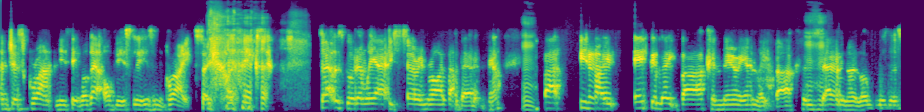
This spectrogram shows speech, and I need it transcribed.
and just grunt, and you think, well, that obviously isn't great. So so that was good, and we actually stir him right up about it now. Mm. But you know, Edgar Leetbach and Marianne Leetbach, who's mm-hmm. sadly no longer with us,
